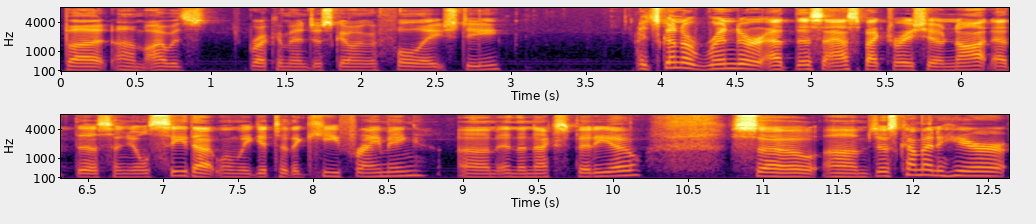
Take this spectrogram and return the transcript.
but I would recommend just going with full HD. It's going to render at this aspect ratio, not at this, and you'll see that when we get to the keyframing in the next video. So just come in here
